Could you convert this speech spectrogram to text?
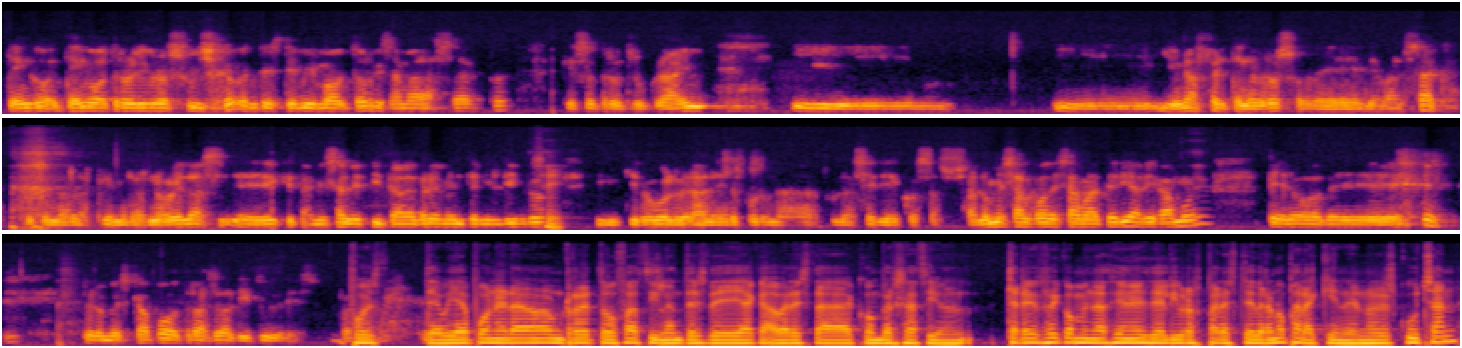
tengo, tengo otro libro suyo de este mismo autor que se llama La Secta, que es otro True Crime. Y, y, y, Un Afer Tenebroso de, de, Balzac, que es una de las primeras novelas eh, que también sale citada brevemente en el libro sí. y quiero volver a leer por una, por una, serie de cosas. O sea, no me salgo de esa materia, digamos, pero, de, pero me escapo a otras latitudes. Pues te voy a poner a un reto fácil antes de acabar esta conversación. Tres recomendaciones de libros para este verano para quienes nos escuchan,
